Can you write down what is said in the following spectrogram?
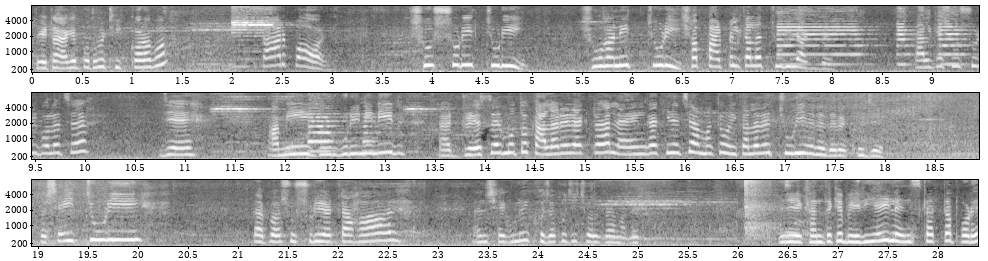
তো এটা আগে প্রথমে ঠিক করাবো। তারপর সুরসুরির চুড়ি, সুহানির চুড়ি, সব পার্পেল কালার চুড়ি লাগবে। কালকে সুরসুরি বলেছে যে আমি গুড়গুড়ি নিনির ড্রেসের মতো কালারের একটা লেহেঙ্গা কিনেছি, আমাকে ওই কালারের চুড়ি এনে দেবে খুঁজে। তো সেই চুড়ি, তারপর সুরসুরির একটা হার সেগুলোই খোঁজাখুঁজি চলবে আমাদের। যে এখান থেকে বেরিয়েই লেন্স কার্টটা পড়ে।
